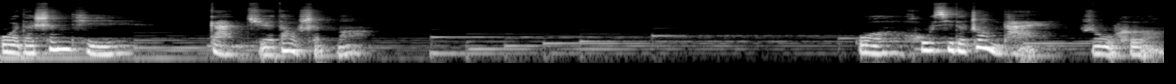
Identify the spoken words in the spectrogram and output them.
我的身体感觉到什么？我呼吸的状态如何？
